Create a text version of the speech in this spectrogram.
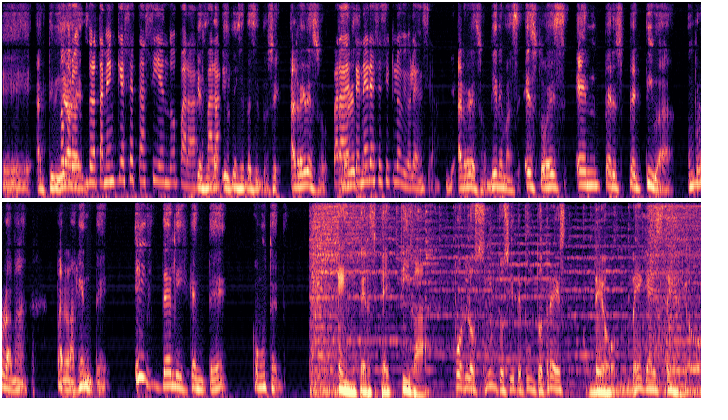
eh, No, pero, actividades. pero también qué se está haciendo para, se para, está- ¿Y qué se está haciendo? Sí, al regreso. para al regreso- detener ese ciclo de violencia. al regreso, viene más. Esto es En Perspectiva, un programa para la gente inteligente como usted. En perspectiva. Por los 107.3 de Omega Estéreo.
